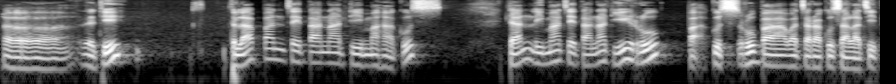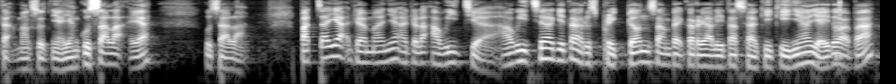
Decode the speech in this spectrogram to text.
Uh, jadi delapan cetana di Mahakus dan lima cetana di Rupa Kus rupa wacara kusala cita maksudnya yang kusala ya kusala. Pacaya damanya adalah awija. Awija kita harus breakdown sampai ke realitas hakikinya yaitu apa?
